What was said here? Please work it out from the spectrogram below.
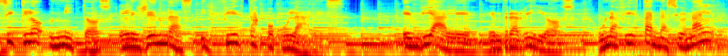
Ciclo Mitos, Leyendas y Fiestas Populares. En Viale, Entre Ríos, una fiesta nacional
